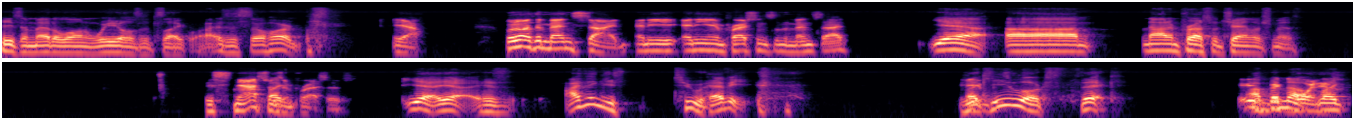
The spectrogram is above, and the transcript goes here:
piece of metal on wheels, it's like, why is this so hard? what about the men's side? Any any impressions on the men's side? yeah, um, not impressed with Chandler Smith. His snatch was Like- impressive. Yeah, yeah. His, I think he's too heavy. He, like he looks thick. he's a big but no, like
